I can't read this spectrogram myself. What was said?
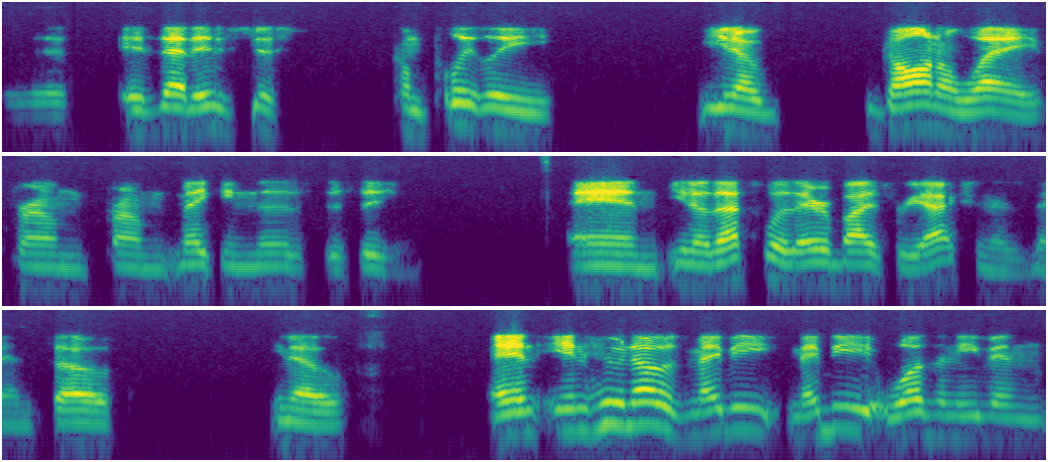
to this is that it's just completely, you know, gone away from from making this decision. And, you know, that's what everybody's reaction has been. So, you know, and and who knows, maybe maybe it wasn't even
